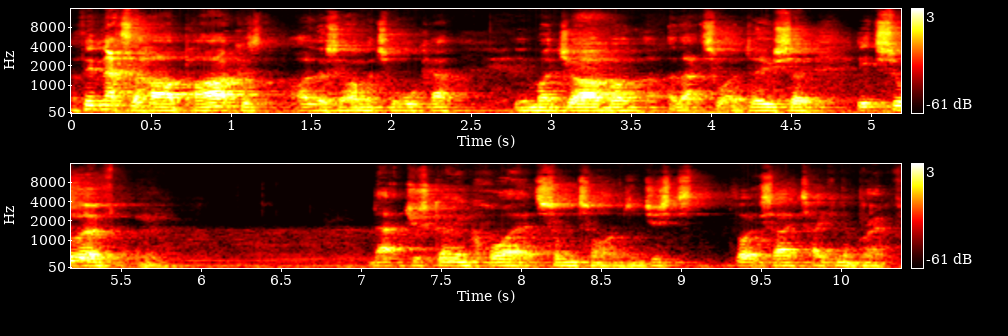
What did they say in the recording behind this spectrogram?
I think that's the hard part because I listen. I'm a talker in my job. I'm, that's what I do. So it's sort of that just going quiet sometimes and just like you say, taking a breath.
